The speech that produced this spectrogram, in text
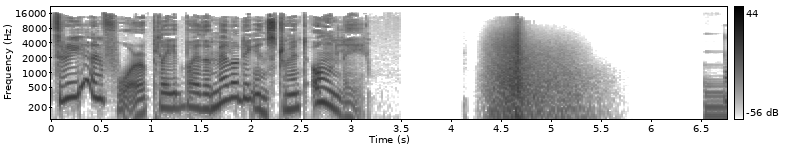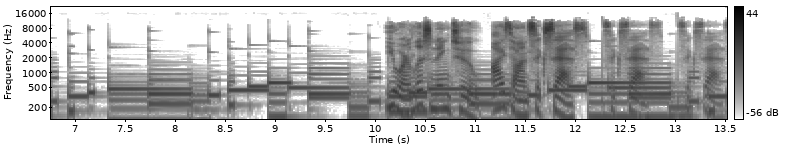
three and four played by the melody instrument only. You are listening to Eyes on Success. Success. Success.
